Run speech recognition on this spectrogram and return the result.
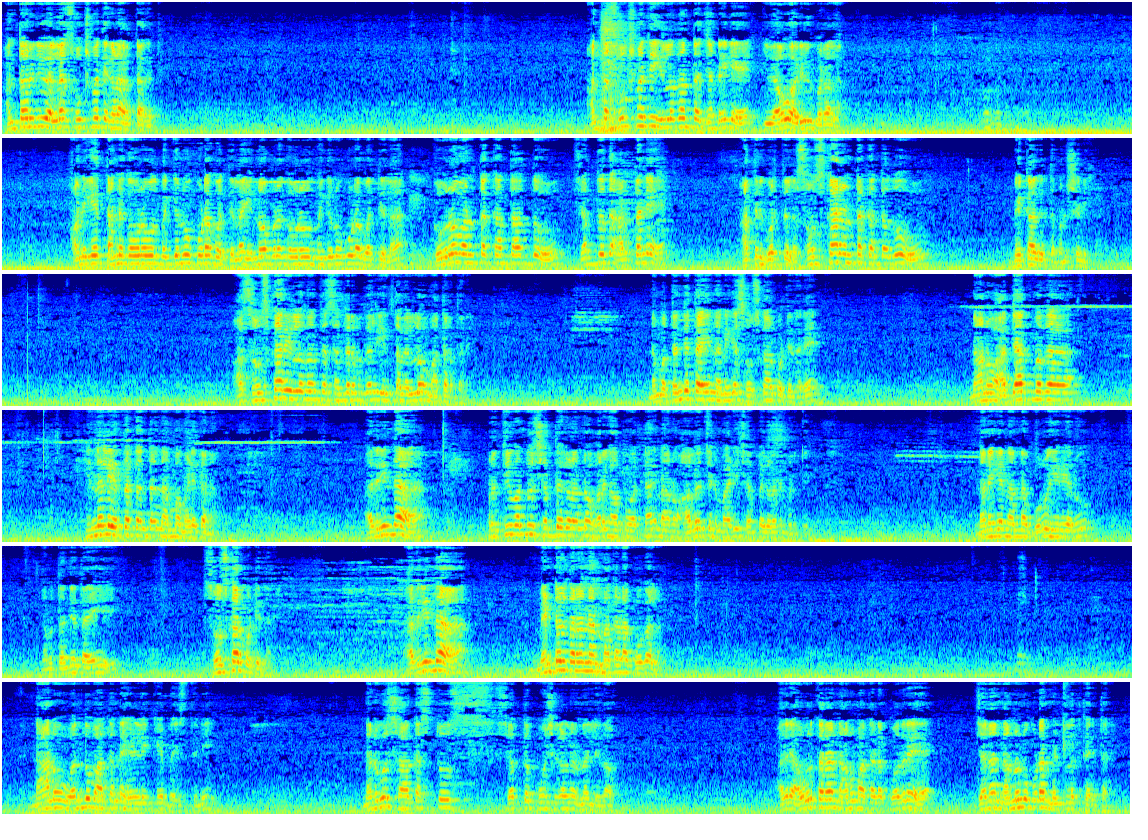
ಅಂಥವ್ರಿಗೂ ಎಲ್ಲ ಸೂಕ್ಷ್ಮತೆಗಳ ಅರ್ಥ ಆಗುತ್ತೆ. ಅಂತ ಸೂಕ್ಷ್ಮತೆ ಇಲ್ಲದಂತ ಜನರಿಗೆ ಇವ್ಯಾವ ಅರಿವು ಬರಲ್ಲ. ಅವನಿಗೆ ತನ್ನ ಗೌರವದ ಬಗ್ಗೆನೂ ಕೂಡ ಗೊತ್ತಿಲ್ಲ, ಇನ್ನೊಬ್ಬರ ಗೌರವದ ಬಗ್ಗೆನೂ ಕೂಡ ಗೊತ್ತಿಲ್ಲ. ಗೌರವ ಅಂತಕ್ಕಂಥದ್ದು ಶಬ್ದದ ಅರ್ಥನೇ ಆತನಿಗೆ ಗೊತ್ತಿಲ್ಲ. ಸಂಸ್ಕಾರ ಅಂತಕ್ಕಂಥದ್ದು ಬೇಕಾಗುತ್ತೆ ಮನುಷ್ಯನಿಗೆ. ಆ ಸಂಸ್ಕಾರ ಇಲ್ಲದಂತ ಸಂದರ್ಭದಲ್ಲಿ ಇಂಥವೆಲ್ಲೋ ಮಾತಾಡ್ತಾರೆ. ನಮ್ಮ ತಂದೆ ತಾಯಿ ನನಗೆ ಸಂಸ್ಕಾರ ಕೊಟ್ಟಿದ್ದಾರೆ. ನಾನು ಆಧ್ಯಾತ್ಮದ ಹಿನ್ನೆಲೆ ಇರ್ತಕ್ಕಂಥ ನಮ್ಮ ಮಳೆತನ ಅದರಿಂದ ಪ್ರತಿಯೊಂದು ಶಬ್ದಗಳನ್ನು ಹೊರಗೆ ಹಾಕುವ ನಾನು ಆಲೋಚನೆ ಮಾಡಿ ಶಬ್ದಗಳನ್ನು ಬಿಡ್ತೀನಿ. ನನಗೆ ನನ್ನ ಗುರು ಹಿರಿಯರು ನಮ್ಮ ತಂದೆ ತಾಯಿ ಸಂಸ್ಕಾರ ಕೊಟ್ಟಿದ್ದಾರೆ. ಅದರಿಂದ ಮೆಂಟಲ್ ತರ ನಾನು ಮಾತಾಡಕ್ ಹೋಗಲ್ಲ. ನಾನು ಒಂದು ಮಾತನ್ನ ಹೇಳಲಿಕ್ಕೆ ಬಯಸ್ತೀನಿ. ನನಗೂ ಸಾಕಷ್ಟು ಶಬ್ದಕೋಶಗಳು ನನ್ನಲ್ಲಿದಾವೆ. ಆದರೆ ಅವ್ರ ತರ ನಾನು ಮಾತಾಡಕ್ ಹೋದ್ರೆ ಜನ ನನ್ನನ್ನು ಕೂಡ ಮೆಂಟಲ್ ಅಂತ ಕರೀತಾರೆ.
